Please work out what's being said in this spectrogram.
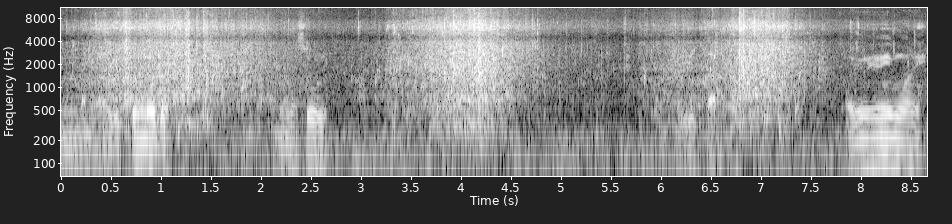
Hmm, ayos yung lodo. Mga sol. Kita. Ay, may mo ano eh.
